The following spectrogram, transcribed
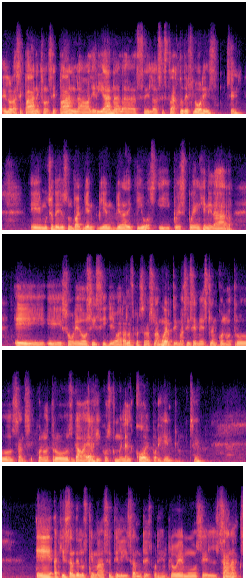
el orazepam, el clonazepam, la valeriana, las, eh, los extractos de flores, ¿sí? Eh, muchos de ellos son bien, bien, bien adictivos y pues pueden generar eh, sobredosis y llevar a las personas a la muerte, más si se mezclan con otros, con otros GABAérgicos, como el alcohol, por ejemplo, ¿sí? Eh, aquí están de los que más se utilizan. Entonces, por ejemplo, vemos el Xanax,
